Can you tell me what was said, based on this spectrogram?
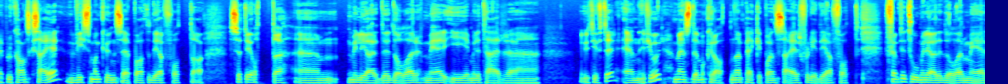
republikansk seier, hvis man kun ser på at de har fått da 78 milliarder dollar mer i militærutgifter enn i fjor, mens demokratene peker på en seier fordi de har fått 52 milliarder dollar mer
